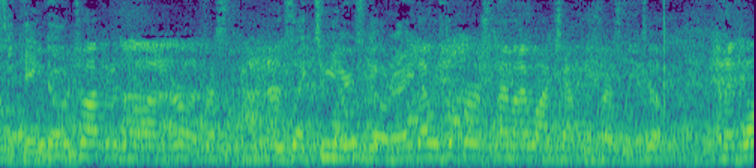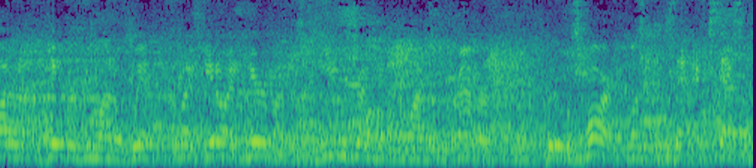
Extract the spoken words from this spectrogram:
Wrestle We were talking to them about it earlier. Wrestle Kingdom It was like two years ago, right? That was the first time I watched Japanese wrestling too. And I bought it on the pay per view on a whim. I'm like, you know, I hear about this. And he was trying to get me to watch it forever, but it was hard. It wasn't it was that accessible.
